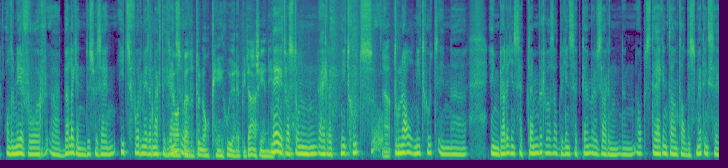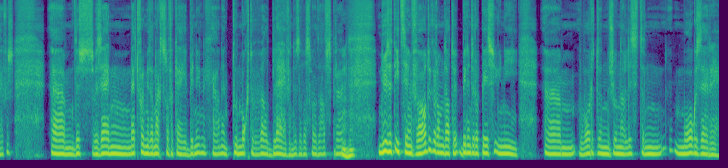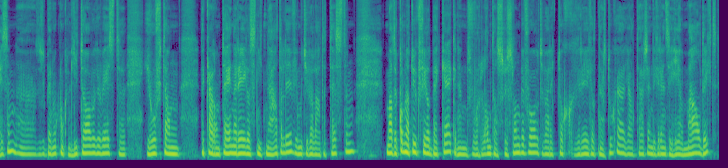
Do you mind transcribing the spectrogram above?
onder meer voor uh, België. Dus we zijn iets voor middernacht de grens ja, we hadden toen ook geen goede reputatie in die Nee, het was toen eigenlijk niet goed. Ja. Toen al niet goed. In, uh, in België in september was dat, begin september. We een, een opstijgend aantal besmettingscijfers. Um, dus we zijn net voor middernacht Slowakije binnengegaan en toen mochten we wel blijven. Dus dat was wel de afspraak. Mm -hmm. Nu is het iets eenvoudiger, omdat we binnen de Europese Unie um, worden journalisten, mogen zij reizen. Uh, dus ik ben ook nog in Litouwen geweest. Uh, je hoeft dan de quarantaineregels niet na te leven, je moet je wel laten testen. Maar er komt natuurlijk veel bij kijken. En voor een land als Rusland bijvoorbeeld, waar ik toch geregeld naartoe ga, ja, daar zijn de grenzen helemaal dicht.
